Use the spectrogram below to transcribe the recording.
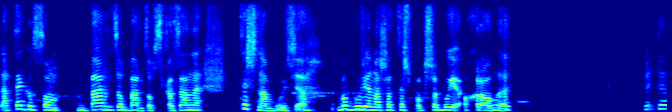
dlatego są bardzo, bardzo wskazane też na buzię, bo buzia nasza też potrzebuje ochrony. No Te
